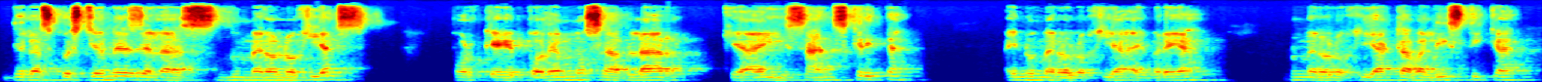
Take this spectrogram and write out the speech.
de las cuestiones de las numerologías, porque podemos hablar que hay sánscrita, hay numerología hebrea, numerología cabalística,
